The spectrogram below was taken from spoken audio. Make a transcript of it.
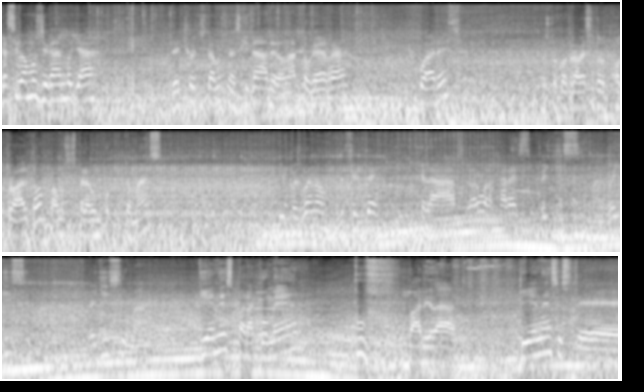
casi vamos llegando ya. De hecho, estamos en la esquina de Donato Guerra Juárez nos tocó otra vez otro, otro alto, vamos a esperar un poquito más. Y pues bueno, decirte que la ciudad de Guadalajara es bellísima, bellísima, bellísima. Tienes para comer, puff, variedad. Tienes este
